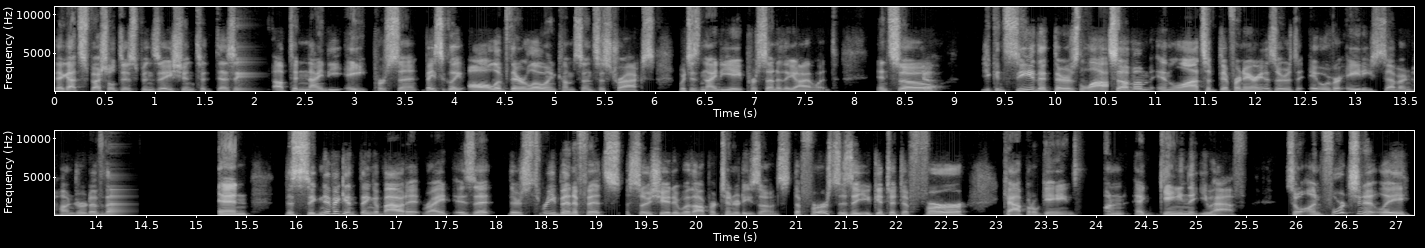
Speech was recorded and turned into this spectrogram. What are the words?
They got special dispensation to designate up to 98%, basically all of their low income census tracts, which is 98% of the island. And so yeah. you can see that there's lots of them in lots of different areas. There's over 8,700 of them. And the significant thing about it, right, is that there's three benefits associated with opportunity zones. The first is that you get to defer capital gains on a gain that you have. So unfortunately,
